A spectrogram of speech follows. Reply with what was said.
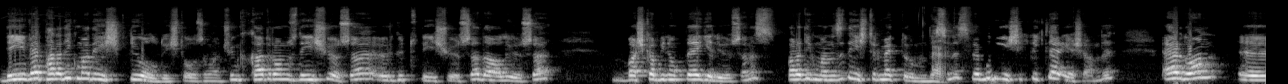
Değil ve paradigma değişikliği oldu işte o zaman. Çünkü kadronuz değişiyorsa, örgüt değişiyorsa, dağılıyorsa başka bir noktaya geliyorsanız paradigmanızı değiştirmek durumundasınız evet. ve bu değişiklikler yaşandı. Erdoğan e,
